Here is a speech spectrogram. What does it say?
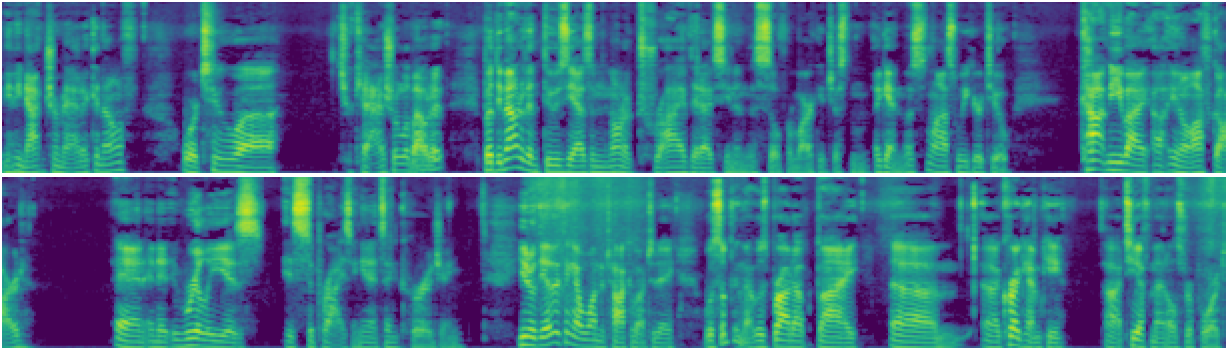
maybe not dramatic enough or too, uh, too casual about it. But the amount of enthusiasm, the amount of drive that I've seen in the silver market, just again, this last week or two, caught me by uh, you know off guard, and and it really is is surprising and it's encouraging. You know, the other thing I wanted to talk about today was something that was brought up by um, uh, Craig Hemke, uh, TF Metals report.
